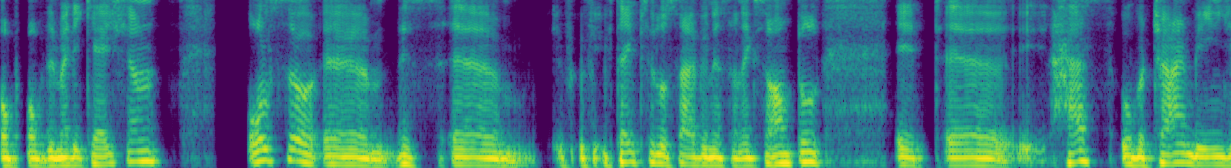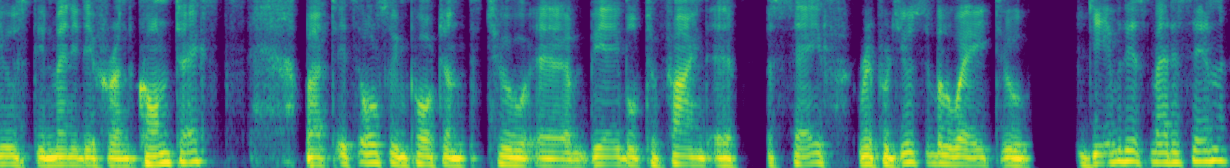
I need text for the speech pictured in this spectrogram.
of, the medication. Also, um, this um, if, if, take psilocybin as an example, it, uh, has over time been used in many different contexts, but it's also important to be able to find a, safe, reproducible way to give this medicine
